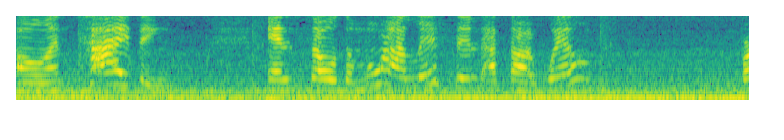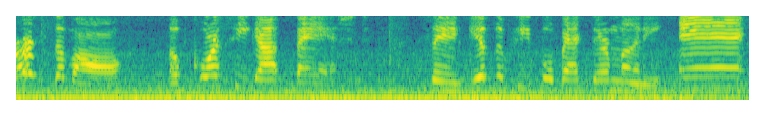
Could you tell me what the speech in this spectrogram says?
on tithing. And so the more I listened, I thought, well, first of all, of course he got bashed saying give the people back their money. And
